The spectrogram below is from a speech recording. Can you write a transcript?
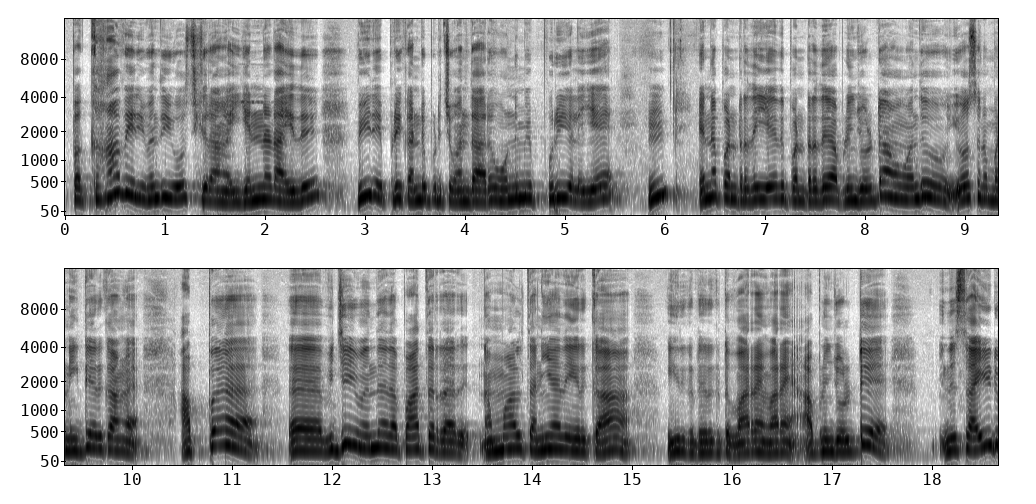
இப்போ காவேரி வந்து யோசிக்கிறாங்க என்னடா இது? வீடு எப்படி கண்டுபிடிச்சி வந்தார்? ஒன்றுமே புரியலையே. என்ன பண்ணுறது ஏது பண்ணுறது அப்படின்னு சொல்லிட்டு அவங்க வந்து யோசனை பண்ணிக்கிட்டே இருக்காங்க. அப்போ விஜய் வந்து அதை பார்த்துடுறாரு நம்மால் தனியாகவே இருக்கா? இருக்கட்டும் இருக்கட்டும் வரேன் வரேன் அப்படின்னு சொல்லிட்டு இந்த சைடு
